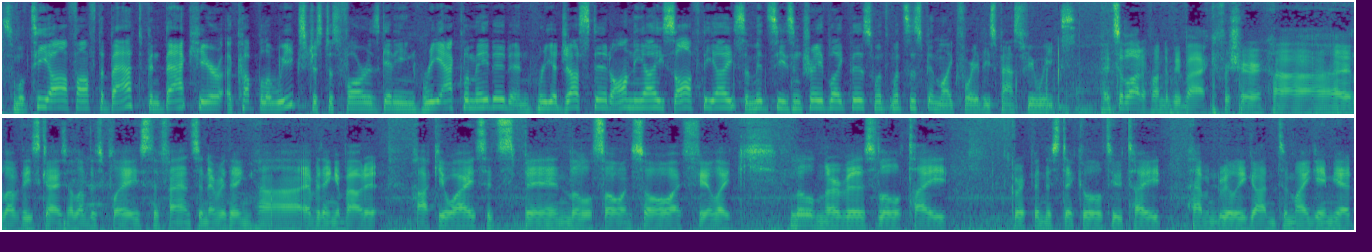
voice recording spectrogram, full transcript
So we'll tee off off the bat. Been back here a couple of weeks, just as far as getting reacclimated and readjusted on the ice, off the ice. A mid-season trade like this, what's this been like for you these past few weeks? It's a lot of fun to be back for sure. Uh, I love these guys. I love this place, the fans, and everything. Uh, everything about it. Hockey-wise, it's been a little so and so. I feel like a little nervous, a little tight gripping the stick a little too tight. Haven't really gotten to my game yet,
